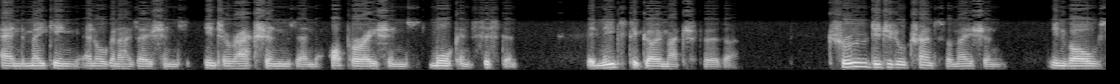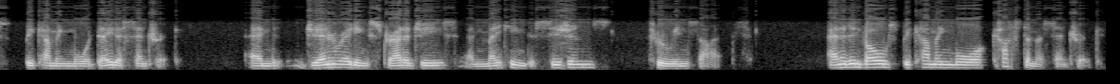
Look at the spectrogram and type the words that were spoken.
and making an organization's interactions and operations more consistent, it needs to go much further. True digital transformation involves becoming more data-centric and generating strategies and making decisions through insights. And it involves becoming more customer-centric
